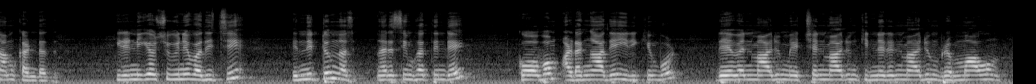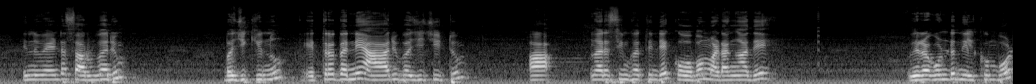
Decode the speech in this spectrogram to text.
നാം കണ്ടത്. ഹിരണ്യക ശിവുവിനെ വധിച്ച് എന്നിട്ടും നരസിംഹത്തിന്റെ കോപം അടങ്ങാതെ ഇരിക്കുമ്പോൾ ദേവന്മാരും യക്ഷന്മാരും കിന്നരന്മാരും ബ്രഹ്മാവും എന്നുവേണ്ട സർവരും ഭജിക്കുന്നു. എത്ര തന്നെ ആര് ഭജിച്ചിട്ടും ആ നരസിംഹത്തിന്റെ കോപം അടങ്ങാതെ വിറകൊണ്ട് നിൽക്കുമ്പോൾ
